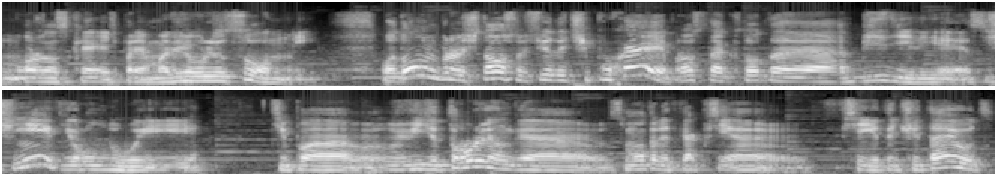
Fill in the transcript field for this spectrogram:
можно сказать, прямо революционный. Вот он прочитал, что все это чепуха, и просто кто-то от безделья сочиняет ерунду и типа в виде троллинга смотрит, как все, все это читают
